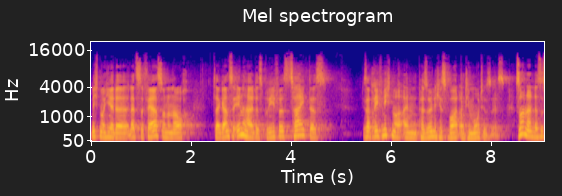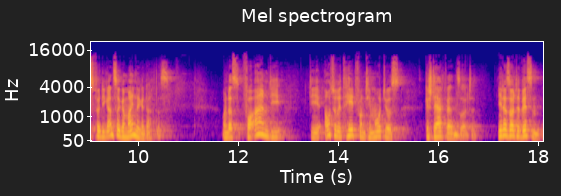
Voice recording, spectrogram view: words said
Nicht nur hier der letzte Vers, sondern auch der ganze Inhalt des Briefes zeigt, dass dieser Brief nicht nur ein persönliches Wort an Timotheus ist, sondern dass es für die ganze Gemeinde gedacht ist. Und dass vor allem die, die Autorität von Timotheus gestärkt werden sollte. Jeder sollte wissen,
